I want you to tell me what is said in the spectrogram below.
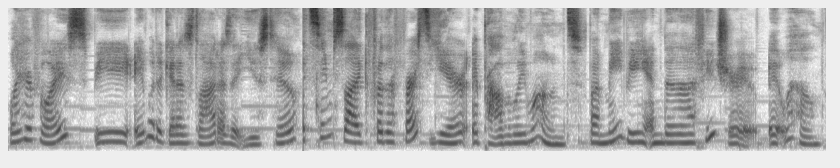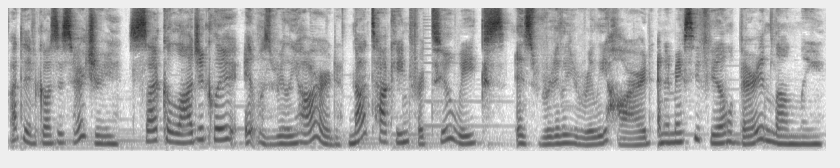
Will your voice be able to get as loud as it used to? It seems like for the first year, it probably won't, but maybe in the future it, it will. I did go the surgery? Psychologically, it was really hard. Not talking for two weeks is really, really hard, and it makes you feel very lonely.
